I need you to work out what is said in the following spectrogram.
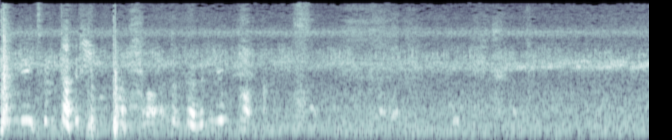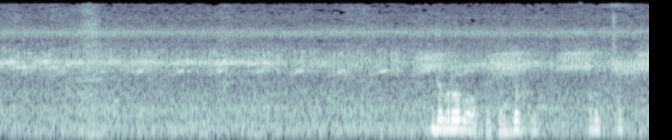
ئەمیتر داری بەخۆ دەبڕۆ بۆکەکەم دەبڕۆ بڕۆ چەپ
